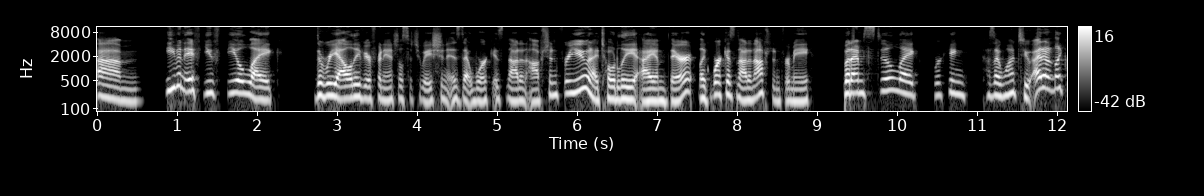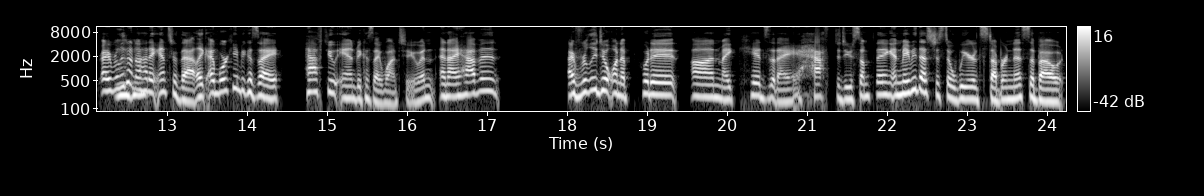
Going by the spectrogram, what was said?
um, even if you feel like the reality of your financial situation is that work is not an option for you, and I totally I am there. Like, work is not an option for me, but I'm still like working because I want to. I don't like. I really mm-hmm. don't know mm-hmm. how to answer that. Like, I'm working because I have to and because I want to, and and I haven't I really don't want to put it on my kids that I have to do something. And maybe that's just a weird stubbornness about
